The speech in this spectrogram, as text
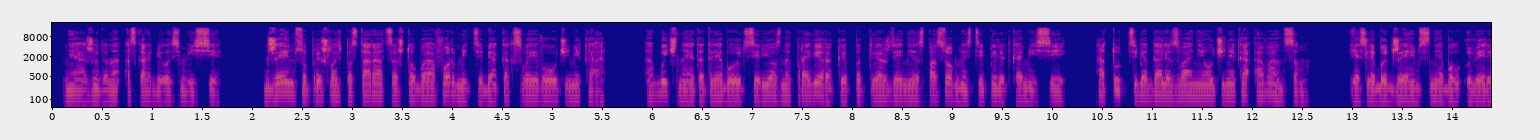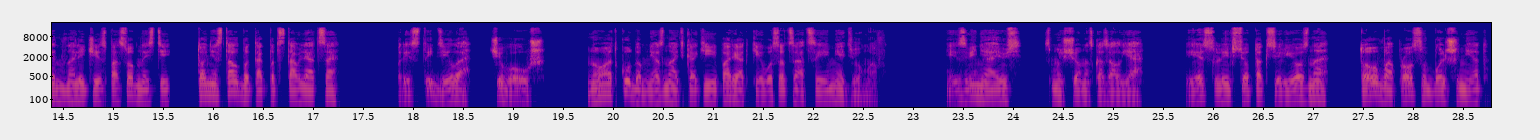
— неожиданно оскорбилась Мисси. «Джеймсу пришлось постараться, чтобы оформить тебя как своего ученика. Обычно это требует серьезных проверок и подтверждения способностей перед комиссией, а тут тебе дали звание ученика авансом. Если бы Джеймс не был уверен в наличии способностей, то не стал бы так подставляться». Пристыдила, чего уж. Но откуда мне знать, какие порядки в ассоциации медиумов? «Извиняюсь», — смущенно сказал я. Если все так серьезно, то вопросов больше нет.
